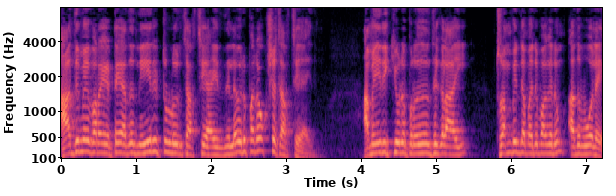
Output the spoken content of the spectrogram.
ആദ്യമേ പറയട്ടെ അത് നേരിട്ടുള്ള ഒരു ചർച്ചയായിരുന്നില്ല ഒരു പരോക്ഷ ചർച്ചയായിരുന്നു. അമേരിക്കയുടെ പ്രതിനിധികളായി ട്രംപിന്റെ മരുമകനും അതുപോലെ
